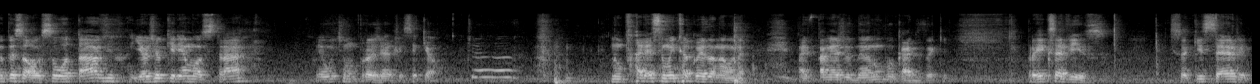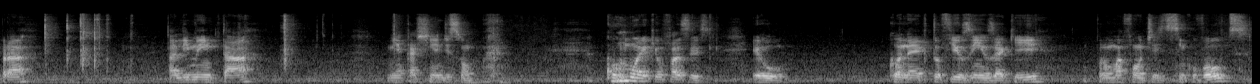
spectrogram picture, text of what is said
Oi pessoal, eu sou o Otávio e hoje eu queria mostrar meu último projeto, esse aqui ó. Não parece muita coisa não, né? Mas tá me ajudando um bocado isso aqui. Pra que, que serve isso? Isso aqui serve pra alimentar minha caixinha de som. Como é que eu faço isso? Eu conecto fiozinhos aqui por uma fonte de 5 volts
